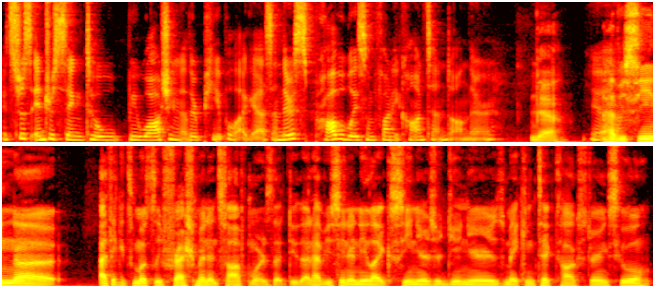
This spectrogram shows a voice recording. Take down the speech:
It's just interesting to be watching other people, I guess. And there's probably some funny content on there. Yeah. Yeah. Have you seen? uh I think it's mostly freshmen and sophomores that do that. Have you seen any like seniors or juniors making TikToks during school?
